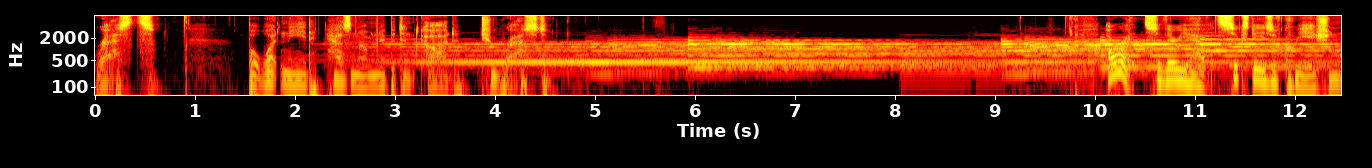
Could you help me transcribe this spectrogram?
rests. But what need has an omnipotent God to rest? All right, so there you have it six days of creation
